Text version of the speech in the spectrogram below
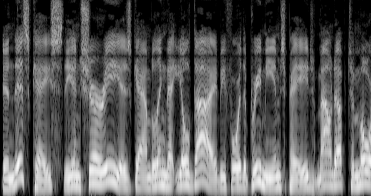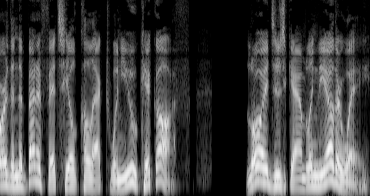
in this case, the insuree is gambling that you'll die before the premiums paid mount up to more than the benefits he'll collect when you kick off. Lloyd's is gambling the other way,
